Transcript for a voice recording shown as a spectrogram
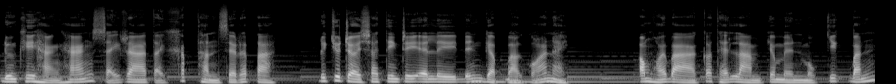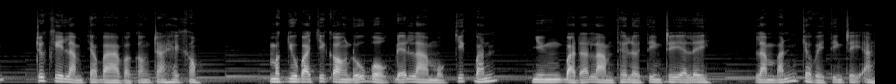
Đương khi hạn hán xảy ra tại khắp thành Serapta, Đức Chúa Trời sai tiên tri Eli đến gặp bà quá này. Ông hỏi bà có thể làm cho mình một chiếc bánh trước khi làm cho bà và con trai hay không. Mặc dù bà chỉ còn đủ bột để làm một chiếc bánh, nhưng bà đã làm theo lời tiên tri Eli, làm bánh cho vị tiên tri ăn.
